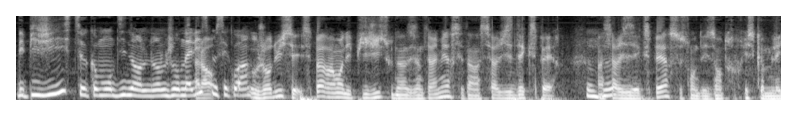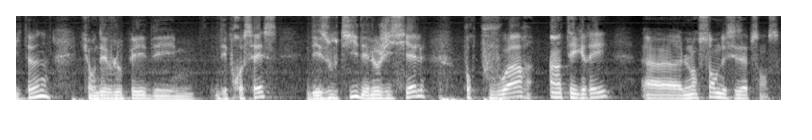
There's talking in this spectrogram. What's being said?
des pigistes, comme on dit dans, dans le journalisme C'est quoi? Aujourd'hui, c'est pas vraiment des pigistes ou des intérimaires, c'est un service d'experts. Mm -hmm. Un service d'experts, ce sont des entreprises comme Layton qui ont développé des, des process, des outils, des logiciels pour pouvoir intégrer euh, l'ensemble de ces absences.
